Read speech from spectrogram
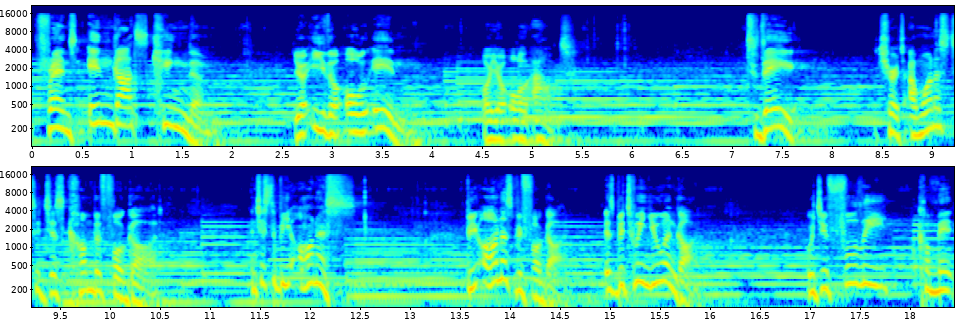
Friends, in God's kingdom, you're either all in or you're all out. Today, church, I want us to just come before God and just to be honest. Be honest before God. It's between you and God. Would you fully commit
